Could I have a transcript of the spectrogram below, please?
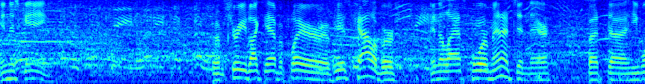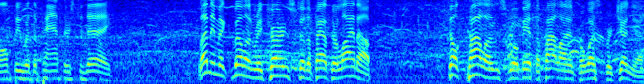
in this game. But I'm sure you'd like to have a player of his caliber in the last four minutes in there, but uh, he won't be with the Panthers today. Lenny McMillan returns to the Panther lineup. Phil Collins will be at the foul line for West Virginia.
